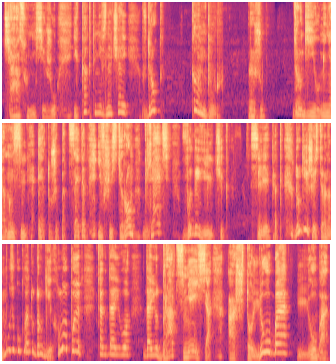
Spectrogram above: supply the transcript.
часу не сижу, и как-то невзначай вдруг каламбур рожу. Другие у меня мысль эту же подцепят, и в шестером, глядь, водевильчик слепят. Другие шестеро на музыку кладут, другие хлопают, когда его дают. Брат, смейся, а что Люба, Люба.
